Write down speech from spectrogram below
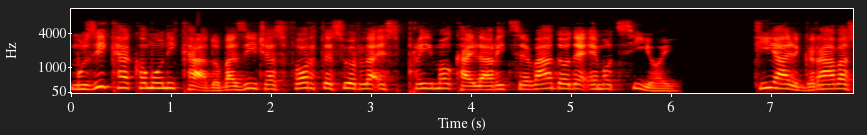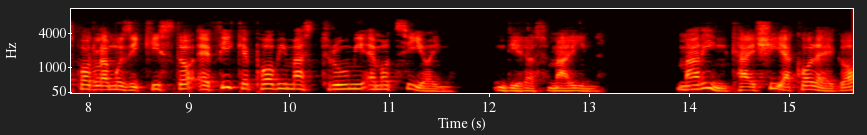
Musica comunicado basigas forte sur la esprimo cae la ricevado de emozioi, Tial gravas por la musicisto efike povi mastrumi emozioin, diras Marin. Marin cae sia collego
